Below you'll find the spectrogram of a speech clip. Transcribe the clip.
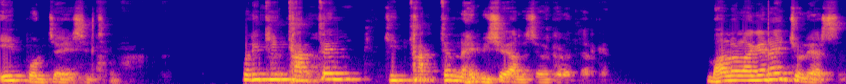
এই পর্যায়ে এসেছেন। উনি কি থাকতেন কি থাকতেন না এই বিষয়ে আলোচনা করার দরকার ভালো লাগে নাই, চলে আসছেন।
